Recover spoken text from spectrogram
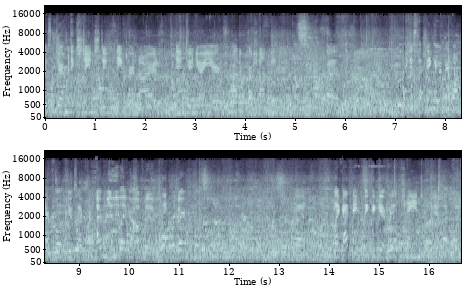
There was a German exchange student named Bernard in junior year who had a crush on me. But I just I think it would be wonderful if he was our president. I really like your outfit. Thank you very much. But like I think we could get real change if we elected.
